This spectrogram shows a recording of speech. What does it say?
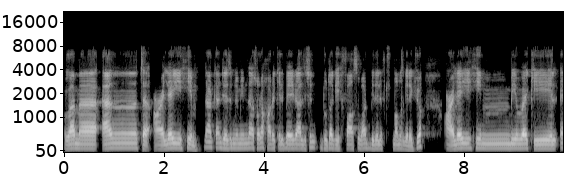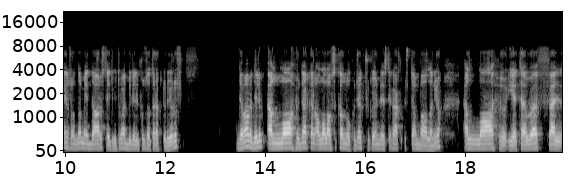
ve ma ente aleyhim derken cezimli mimden sonra harekeli b'ye geldiği için dudak ihfası var. Bir elif tutmamız gerekiyor. Aleyhim bi vekil. En sonunda medde arız tecvidi var. Bir elif uzatarak duruyoruz. Devam edelim. Allahu derken Allah lafzı kalın okunacak. Çünkü önce destek harfi üstten bağlanıyor. Allahu yeteveffel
